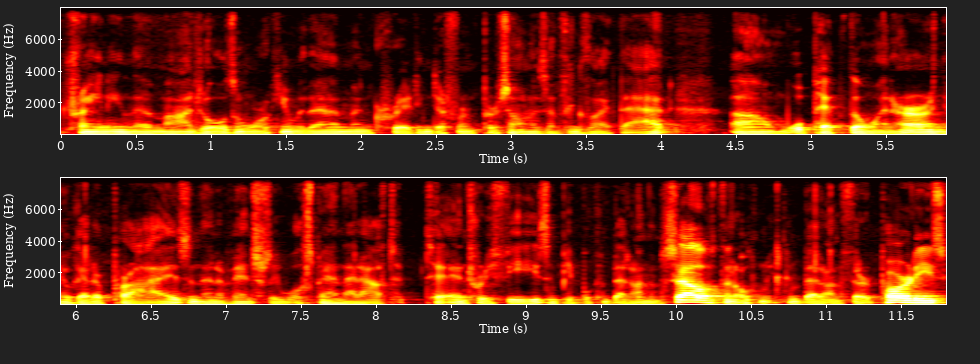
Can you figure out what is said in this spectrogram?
training the modules and working with them and creating different personas and things like that. Um, we'll pick the winner and you'll get a prize, and then eventually we'll expand that out to, to entry fees, and people can bet on themselves, then ultimately you can bet on third parties.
